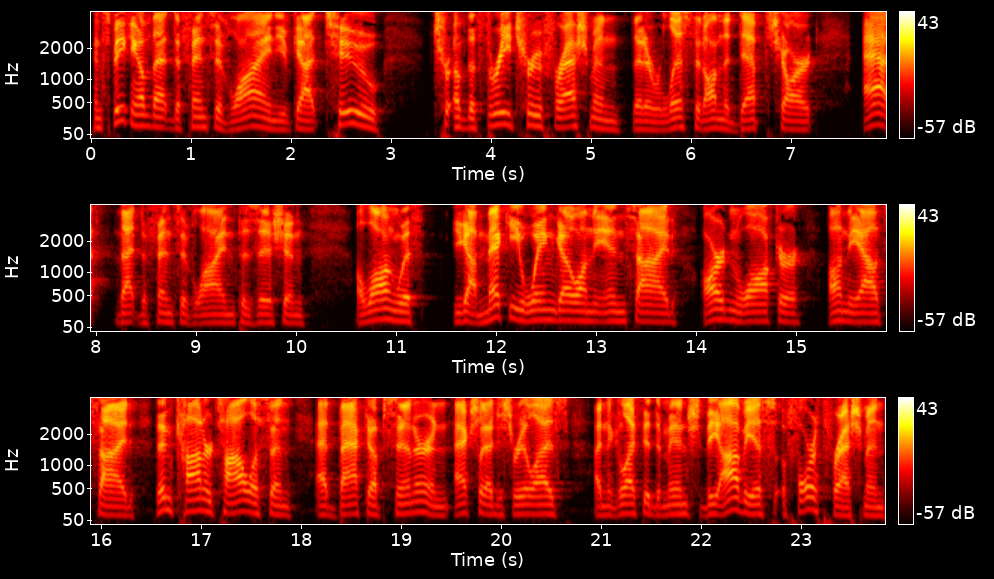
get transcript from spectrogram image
And speaking of that defensive line, you've got two tr- of the three true freshmen that are listed on the depth chart at that defensive line position, along with you got Mekhi Wingo on the inside, Arden Walker on the outside, then Connor Tollison at backup center. And actually, I just realized I neglected to mention the obvious fourth freshman,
